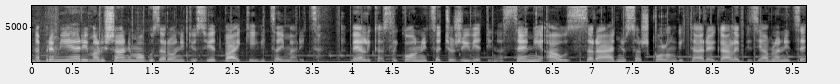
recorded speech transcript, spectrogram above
Na premijeri mališani mogu zaroniti u svijet bajke Ivica i Marica. Velika slikovnica će živjeti na sceni, a uz saradnju sa školom gitare Galeb iz Jablanice,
